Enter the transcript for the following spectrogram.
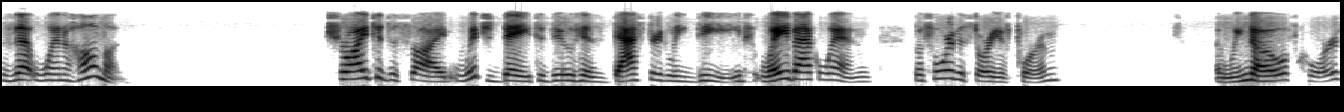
that when Haman tried to decide which day to do his dastardly deed way back when before the story of Purim. And we know, of course,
